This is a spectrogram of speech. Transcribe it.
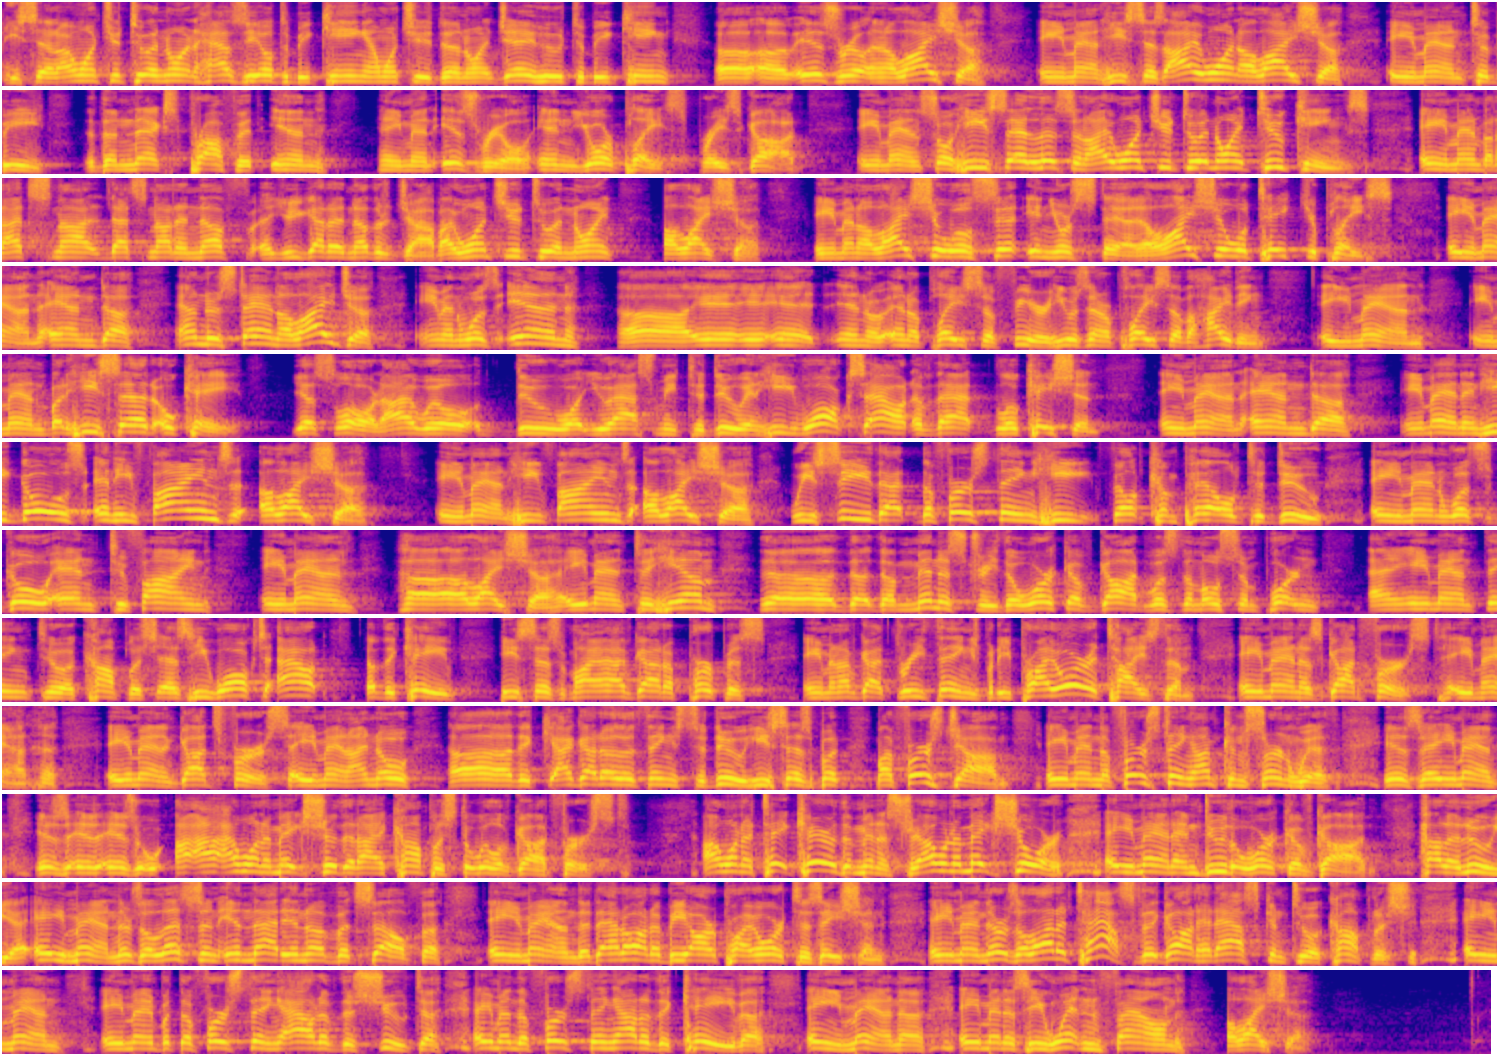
he said, I want you to anoint Hazael to be king. I want you to anoint Jehu to be king uh, of Israel and Elisha. Amen. He says, I want Elisha, amen, to be the next prophet in, amen, Israel, in your place. Praise God. Amen. So he said, listen, I want you to anoint two kings. Amen. But that's not, that's not enough. You got another job. I want you to anoint Elisha. Amen. Elisha will sit in your stead. Elisha will take your place. Amen. And uh, understand, Elijah, amen, was in, uh, in, in, a, in a place of fear. He was in a place of hiding. Amen. Amen. But he said, okay, yes, Lord, I will do what you asked me to do. And he walks out of that location. Amen. And, uh, amen. And he goes and he finds Elisha. Amen. He finds Elisha. We see that the first thing he felt compelled to do, amen, was go and to find, amen, uh, Elisha. Amen. To him, the, the, the ministry, the work of God was the most important amen, thing to accomplish. As he walks out of the cave, he says, My, I've got a purpose. Amen. I've got three things, but he prioritized them. Amen. As God first. Amen. Amen. God's first. Amen. I know uh, that I got other things to do. He says, but my first job, amen, the first thing I'm concerned with is, amen, is, is, is I, I want to make sure that I accomplish the will of God first. I want to take care of the ministry. I want to make sure, amen, and do the work of God. Hallelujah. Amen. There's a lesson in that in of itself. Uh, amen. That that ought to be our prioritization. Amen. There's a lot of tasks that God had asked him to accomplish. Amen. Amen. But the first thing out of the chute, uh, amen, the first thing out of the cave, uh, amen, uh, amen, as he went and found Elisha.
